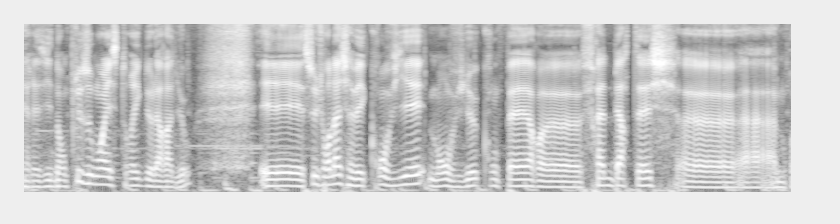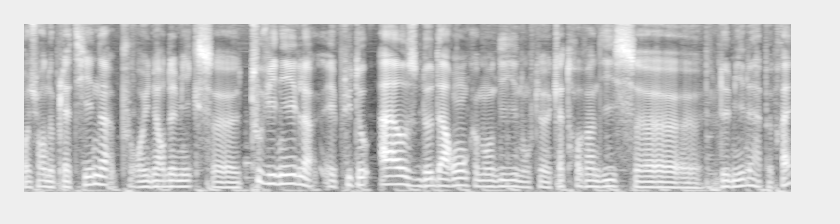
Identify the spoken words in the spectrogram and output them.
résidents plus ou moins historiques de la radio. Et ce jour-là, j'avais convié mon vieux compère euh, Fred Berthet à, me rejoindre aux platines pour une heure de mix tout vinyle et plutôt house de daron, comme on dit, donc 90 2000 euh, à peu près.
